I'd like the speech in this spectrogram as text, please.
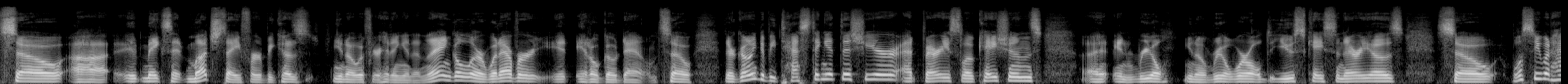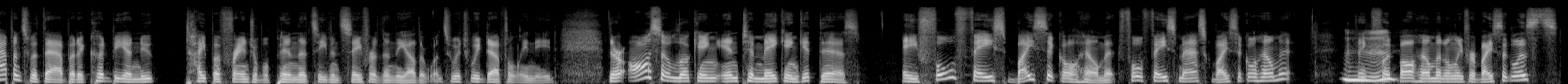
So uh, it makes it much safer because you know if you're hitting it at an angle or whatever, it it'll go down. So they're going to be testing it this year at various locations uh, in real you know real world use case scenarios. So we'll see what happens with that, but it could be a new type of frangible pin that's even safer than the other ones, which we definitely need. They're also looking into making get this a full face bicycle helmet, full face mask bicycle helmet I think football helmet only for bicyclists,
